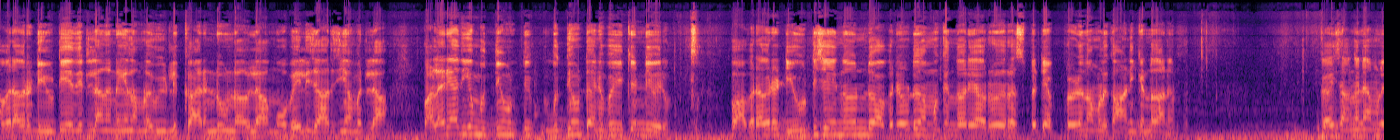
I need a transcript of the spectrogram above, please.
അവരവരുടെ ഡ്യൂട്ടി ചെയ്തിട്ടില്ല എന്നുണ്ടെങ്കിൽ നമ്മുടെ വീട്ടിൽ കറണ്ടും ഉണ്ടാവില്ല മൊബൈൽ ചാർജ് ചെയ്യാൻ പറ്റില്ല. വളരെയധികം ബുദ്ധിമുട്ട് ബുദ്ധിമുട്ട് അനുഭവിക്കേണ്ടി വരും. അപ്പോൾ അവരവരെ ഡ്യൂട്ടി ചെയ്യുന്നതുകൊണ്ട് അവരോട് നമുക്ക് എന്താ പറയുക ഒരു റെസ്പെക്റ്റ് എപ്പോഴും നമ്മൾ കാണിക്കേണ്ടതാണ്. ഗൈസ് അങ്ങനെ നമ്മൾ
